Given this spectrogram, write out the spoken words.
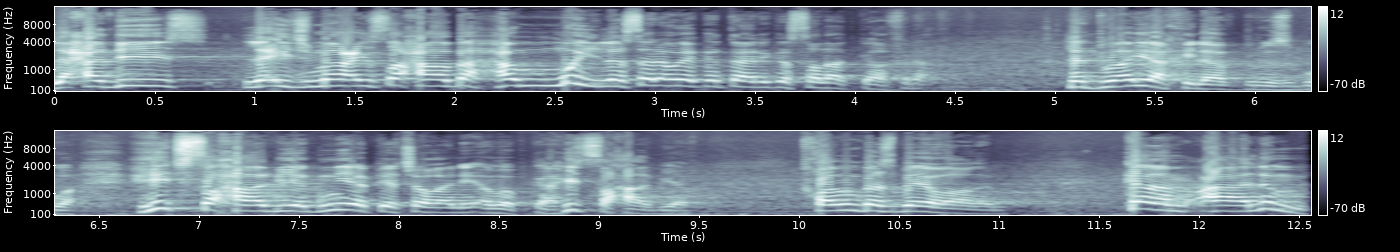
لحديث لاجماع صحابه همي لسن اويك تارك الصلاه كافره لە دوایی خلاف دروست بووە هیچ سەحابیەک نییە پێچەوانی ئەمە بکە هیچ سەحابیە خوا من بەس بێواڵم کام عالم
